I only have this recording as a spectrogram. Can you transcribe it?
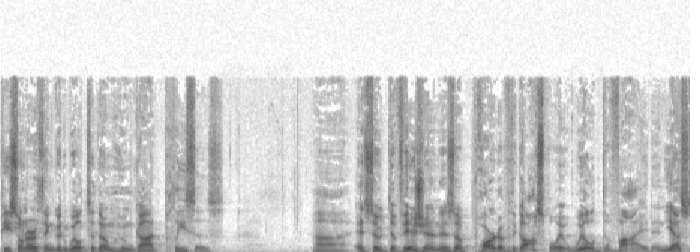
peace on earth and goodwill to them whom God pleases. Uh, and so division is a part of the gospel. It will divide. And yes,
